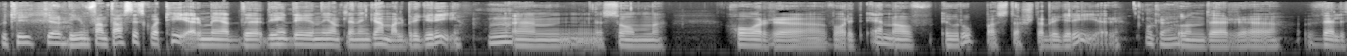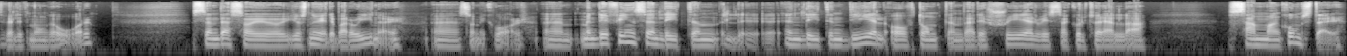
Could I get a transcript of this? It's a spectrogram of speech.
butiker. Det är en fantastisk kvarter med, det, det är egentligen en gammal bryggeri mm. um, som har uh, varit en av Europas största bryggerier okay. under väldigt, väldigt många år. Sen dess har ju, just nu är det bara ruiner eh, som är kvar. Eh, men det finns en liten, en liten del av tomten där det sker vissa kulturella sammankomster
